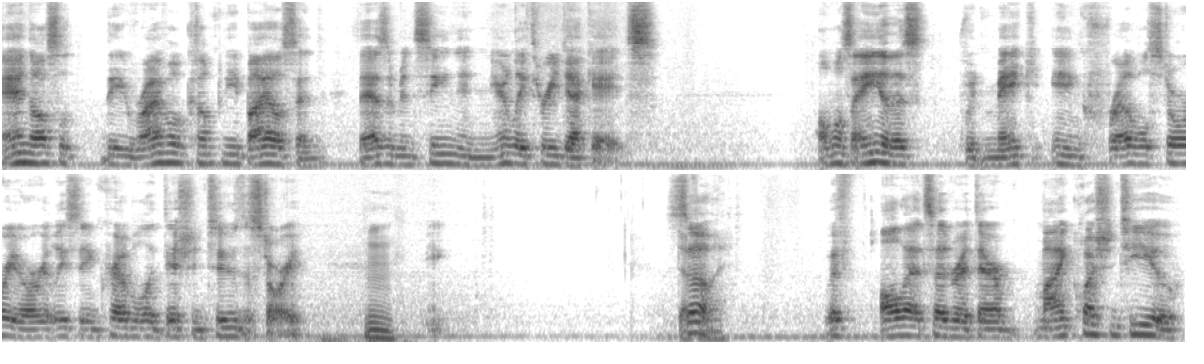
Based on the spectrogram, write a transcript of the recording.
And also the rival company Biosyn that hasn't been seen in nearly three decades. Almost any of this would make an incredible story, or at least an incredible addition to the story. Hmm. So, Definitely. with all that said right there, my question to you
